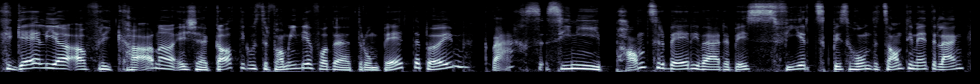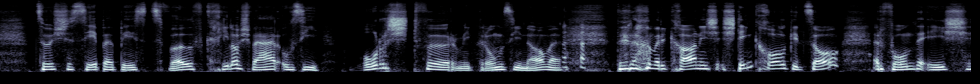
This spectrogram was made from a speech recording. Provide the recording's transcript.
Kigelia africana ist eine Gattung aus der Familie der Trompetenbäume. Gewächs. Seine Panzerbeere werden bis 40 bis 100 cm lang, zwischen 7 bis 12 Kilo schwer und sind wurstförmig, darum sein Name. der amerikanische Stinkkohl gibt es so. Erfunden ist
